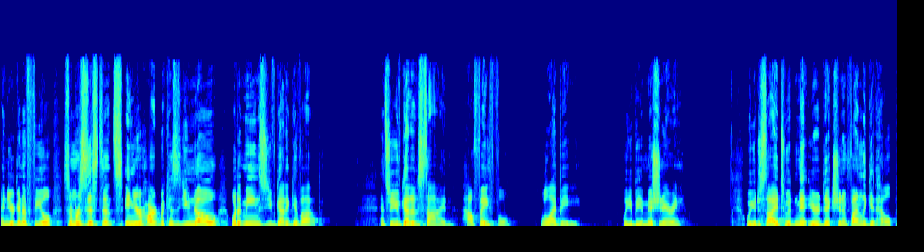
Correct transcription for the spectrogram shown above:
And you're going to feel some resistance in your heart because you know what it means you've got to give up. And so you've got to decide how faithful will I be? Will you be a missionary? Will you decide to admit your addiction and finally get help?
